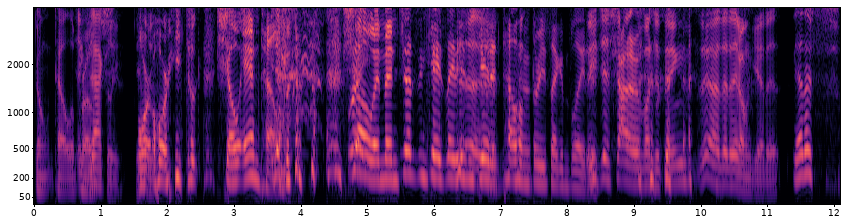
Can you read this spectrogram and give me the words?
don't tell approach Exactly. It or was- or he took show and tell Yeah. show and then just in case they didn't get it tell them three seconds later He just shot at a bunch of things. yeah, they, they don't get it. Yeah, there's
